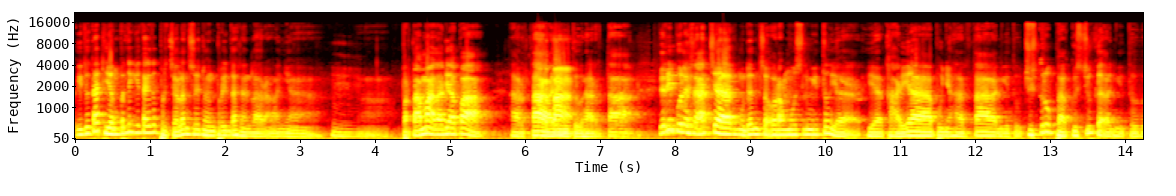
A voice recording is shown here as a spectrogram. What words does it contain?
itu tadi yang penting kita itu berjalan sesuai dengan perintah dan larangannya. Hmm. Nah, pertama tadi apa? Harta, Harta. gitu, harta. Jadi boleh saja kemudian seorang muslim itu ya ya kaya, punya harta gitu. Justru bagus juga kan gitu.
